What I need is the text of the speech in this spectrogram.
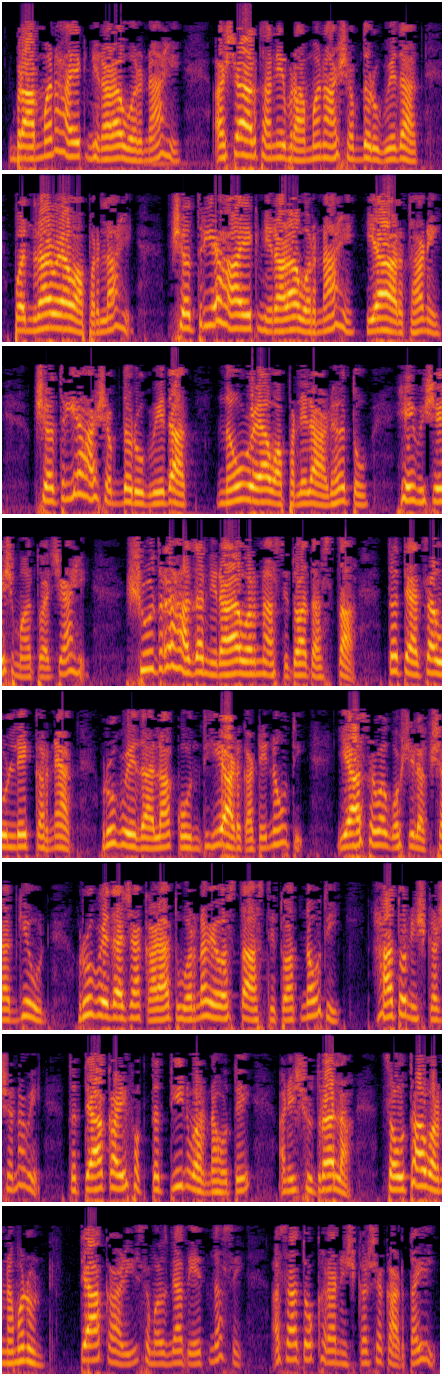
ब्राह्मण हा एक निराळा वर्ण आहे. अशा अर्थाने ब्राह्मण हा शब्द ऋग्वेदात पंधरा वेळा वापरला आहे. क्षत्रिय हा एक निराळा वर्ण आहे या अर्थाने क्षत्रिय हा शब्द ऋग्वेदात नऊ वेळा वापरलेला आढळतो हे विशेष महत्त्वाचे आहे. शूद्र हा जर निराळा वर्ण अस्तित्वात असता तर त्याचा उल्लेख करण्यात ऋग्वेदाला कोणतीही आडकाठी नव्हती. या सर्व गोष्टी लक्षात घेऊन ऋग्वेदाच्या काळात वर्णव्यवस्था अस्तित्वात नव्हती. हा तो निष्कर्ष नव्हे. तर त्या काळी फक्त तीन वर्ण होते आणि शूद्राला चौथा वर्ण म्हणून त्या काळी समजण्यात येत नसे असा तो खरा निष्कर्ष काढता येईल.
